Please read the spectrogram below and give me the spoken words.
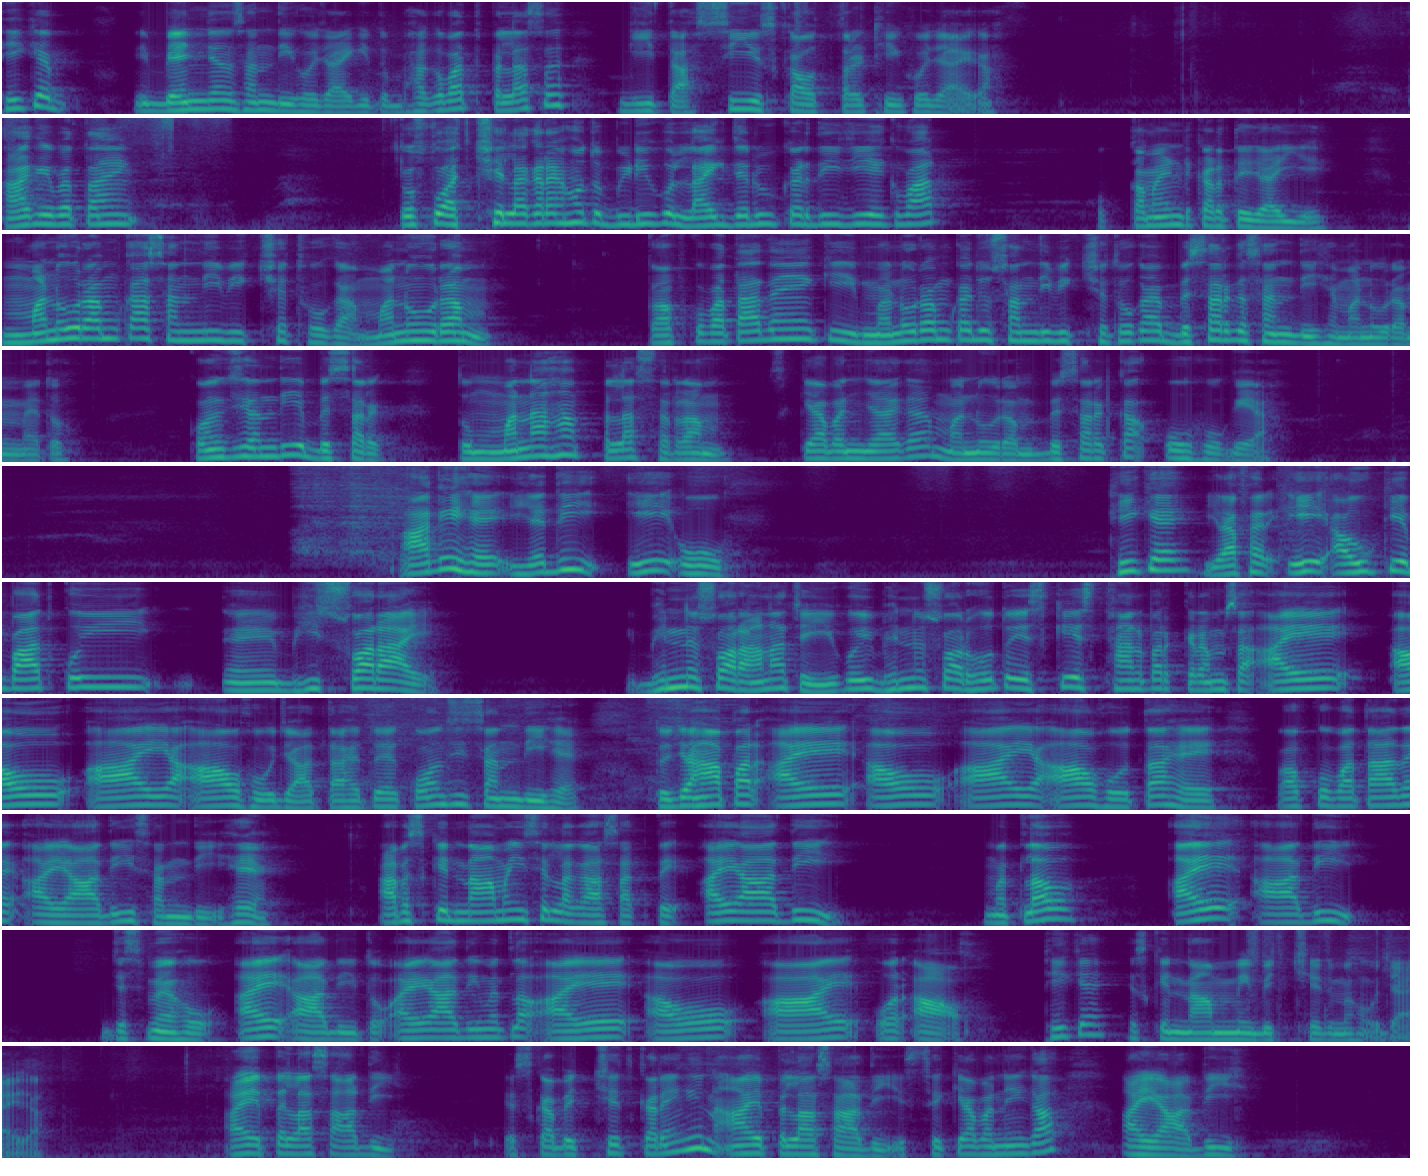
ठीक है? व्यंजन संधि हो जाएगी तो भगवत प्लस गीता, सी इसका उत्तर ठीक हो जाएगा। आगे बताएँ। दोस्तों, अच्छे लग रहे हो तो वीडियो को लाइक ज़रूर कर दीजिए एक बार और कमेंट करते जाइए। मनोरम का संधि विक्षित होगा, मनोरम। तो आपको बता दें कि मनोरम का जो संधि विक्षित होगा, विसर्ग संधि है मनोरम में तो। कौन सी संधि है? विसर्ग। तो मनह प्लस रम। क्या बन जाएगा? मनोरम। विसर्ग का ओ हो गया। आगे है, यदि ए ओ, ठीक है, या फिर ए औ के बाद कोई भी स्वर आए, भिन्न स्वर आना चाहिए, कोई भिन्न स्वर हो तो इसके स्थान पर क्रमशः आए आओ आय या आओ हो जाता है। तो यह कौन सी संधि है? तो जहाँ पर आए आओ आय या आओ होता है, वो आपको बता दें अयादि संधि है। आप इसके नाम ही से लगा सकते अयादि मतलब अय आदि, जिसमें हो अय आदि तो अय आदि मतलब आए, आओ आय और आओ, ठीक है? इसके नाम में विच्छेद में हो जाएगा। अय प्लस आदि, इसका विच्छेद करेंगे ना आय प्लस आदि, इससे क्या बनेगा? अय आदि।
